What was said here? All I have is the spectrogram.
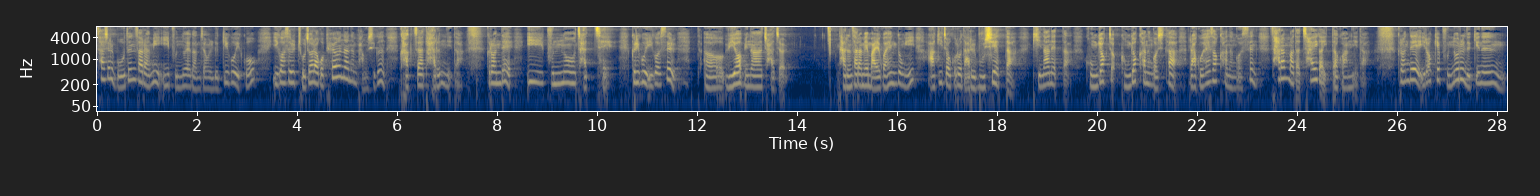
사실 모든 사람이 이 분노의 감정을 느끼고 있고 이것을 조절하고 표현하는 방식은 각자 다릅니다. 그런데 이 분노 자체 그리고 이것을 어, 위협이나 좌절 다른 사람의 말과 행동이 악의적으로 나를 무시했다, 비난했다, 공격적, 공격하는 것이다, 라고 해석하는 것은 사람마다 차이가 있다고 합니다. 그런데 이렇게 분노를 느끼는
